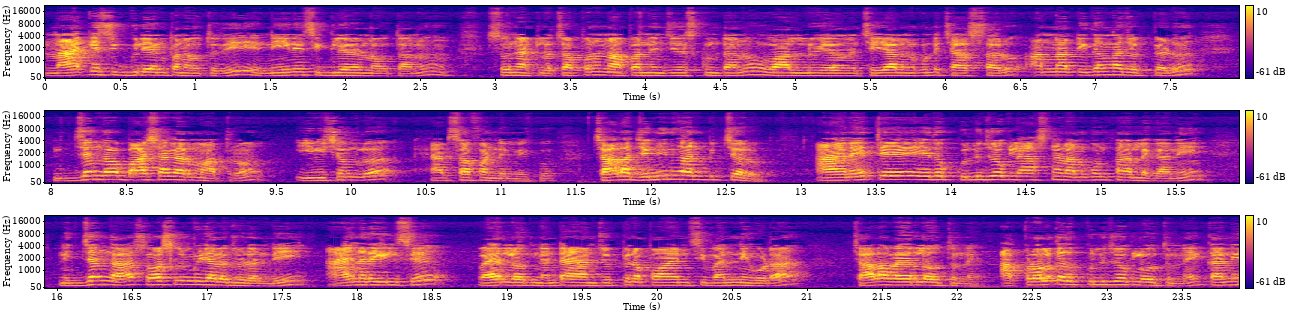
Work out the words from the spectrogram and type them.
నాకే సిగ్గులేని పని అవుతుంది. నేనే సిగ్గులేని అవుతాను. సో నేను అట్లా చెప్పను నా పని నేను చేసుకుంటాను వాళ్ళు ఏమైనా చేయాలనుకుంటే చేస్తారు అన్న విధంగా చెప్పాడు. నిజంగా భాషా గారు మాత్రం ఈ విషయంలో హ్యాట్స్ ఆఫ్ అండి మీకు. చాలా జెన్యున్గా అనిపించారు. ఆయన అయితే ఏదో కుళ్ళు జోకులు వేస్తున్నాడు అనుకుంటున్నారులే కానీ నిజంగా సోషల్ మీడియాలో చూడండి ఆయన రీల్సే వైరల్ అవుతుంది. అంటే ఆయన చెప్పిన పాయింట్స్ ఇవన్నీ కూడా చాలా వైరల్ అవుతున్నాయి. అక్కడ వాళ్ళకి అది కుళ్ళు జోకులు అవుతున్నాయి కానీ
